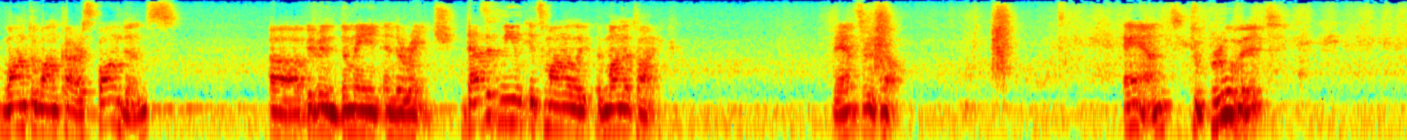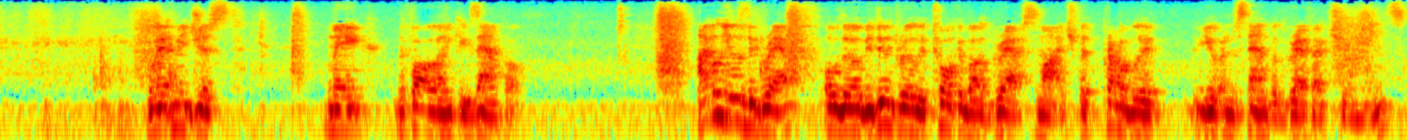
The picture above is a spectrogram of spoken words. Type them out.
one-to-one correspondence uh, between domain and the range, does it mean it's monotonic? The answer is no. And to prove it, let me just make the following example. I will use the graph, although we didn't really talk about graphs much, but probably you understand what graph actually means.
